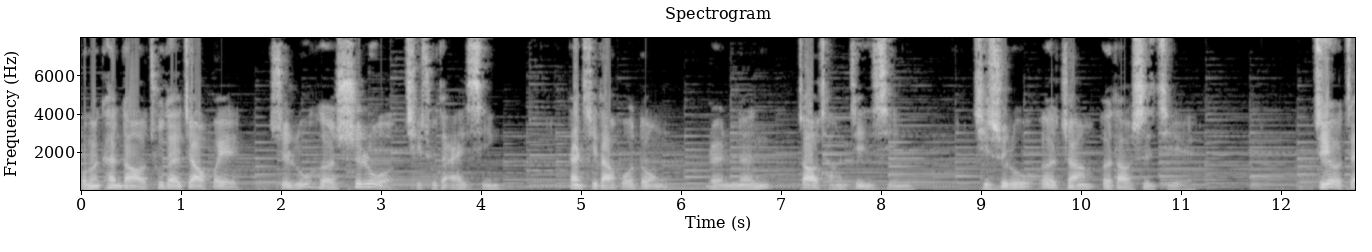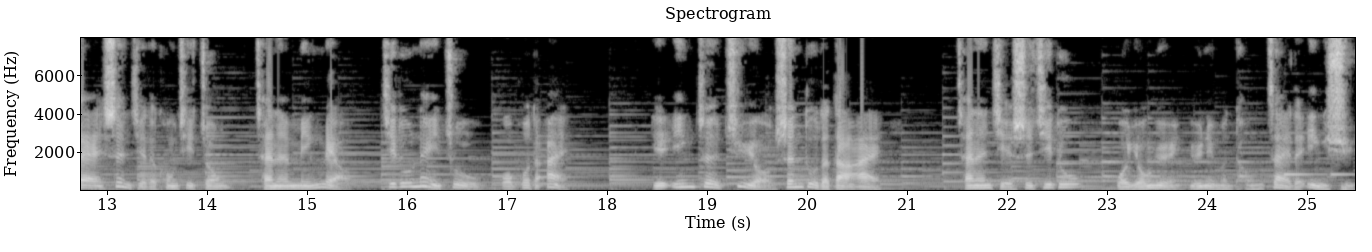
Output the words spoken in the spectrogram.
我们看到初代教会是如何失落起初的爱心，但其他活动仍能照常进行。启示录二章二到四节。只有在圣洁的空气中，才能明了基督内住活泼的爱，也因这具有深度的大爱，才能解释基督。我永远与你们同在的应许。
